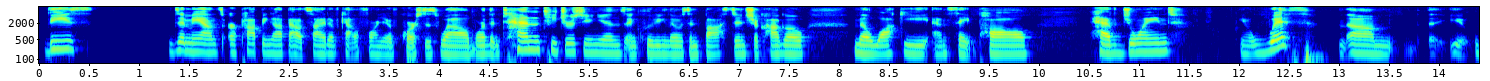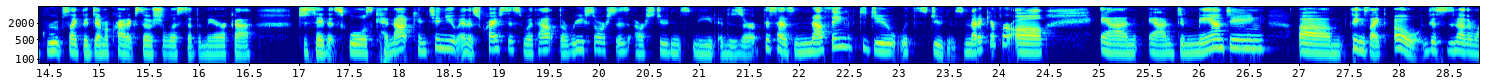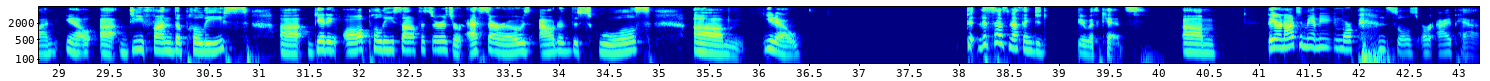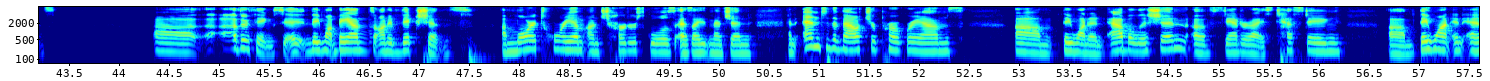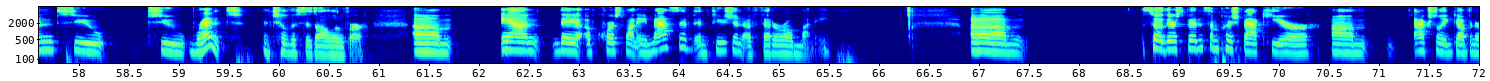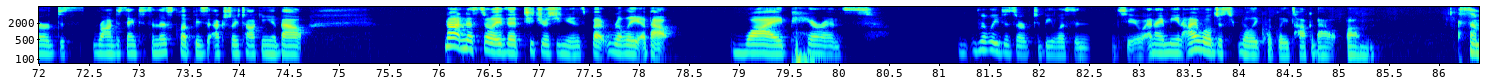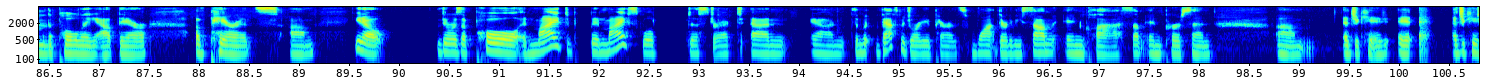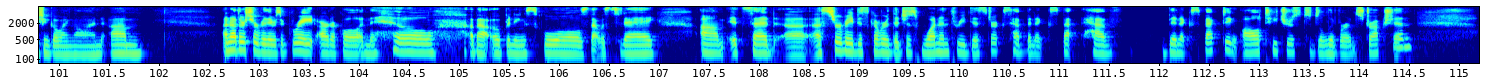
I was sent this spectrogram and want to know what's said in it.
These demands are popping up outside of California, of course, as well. More than 10 teachers' unions, including those in Boston, Chicago, Milwaukee, and St. Paul, have joined you know, with um, you know, groups like the Democratic Socialists of America to say that schools cannot continue in this crisis without the resources our students need and deserve. This has nothing to do with students. Medicare for all, and and demanding um, things like, oh, this is another one, you know, uh, defund the police, uh, getting all police officers or SROs out of the schools. Um, you know, th- this has nothing to do with kids. Um, they are not demanding more pencils or iPads. Uh, other things, uh, they want bans on evictions, a moratorium on charter schools, as I mentioned, an end to the voucher programs. Um, they want an abolition of standardized testing. Um, they want an end to to rent until this is all over. Um, and they, of course, want a massive infusion of federal money. Um, so there's been some pushback here. Um, actually, Governor Ron DeSantis in this clip is actually talking about not necessarily the teachers' unions, but really about why parents really deserve to be listened to. And I mean, I will just really quickly talk about um, some of the polling out there of parents. Um, you know, there was a poll in my in my school district, and and the vast majority of parents want there to be some in class, some in person um, education education going on. Um, another survey, there was a great article in The Hill about opening schools. That was today. Um, it said uh, a survey discovered that just one in three districts have been expect have been expecting all teachers to deliver instruction,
